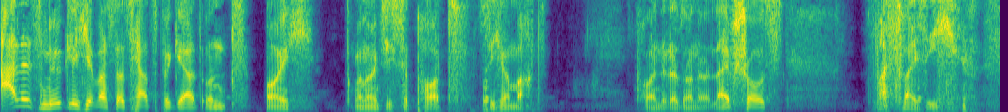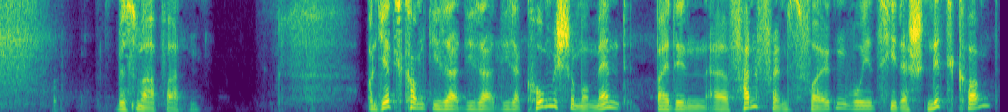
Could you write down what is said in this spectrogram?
Alles Mögliche, was das Herz begehrt und euch 390 Support sicher macht. Freunde der Sonne. Live-Shows, was weiß ich. Müssen wir abwarten. Und jetzt kommt dieser, dieser, dieser komische Moment bei den äh, Fun Friends Folgen, wo jetzt hier der Schnitt kommt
